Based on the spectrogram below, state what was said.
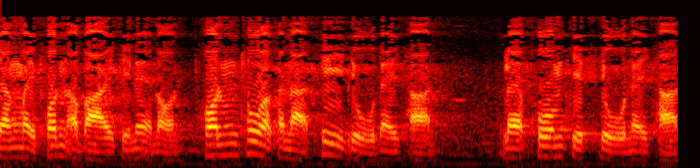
ยังไม่พ้นอบายที่แน่นอน พ้นชั่วขณะที่อยู่ในฌาน และภูมิจิตอยู่ในฌาน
